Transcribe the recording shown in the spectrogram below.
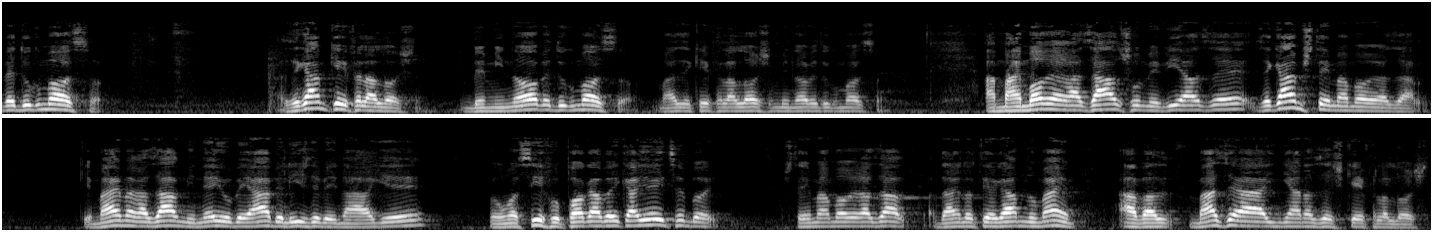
ודוגמוסו. אז זה גם כפל הלושן, במינו ודוגמוסו. מה זה כפל הלושן במינו ודוגמוסו? המימורי הרז"ל שהוא מביא על זה, זה גם שתי מימורי רז"ל. כי מים הרז"ל מיני ובאבל איש דבנרגיה, והוא מוסיף, הוא פוגע בעיקר יצא בוי. שתי מימורי רז"ל, עדיין לא תרגמנו מים, אבל מה זה העניין הזה של כפל הלושן?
